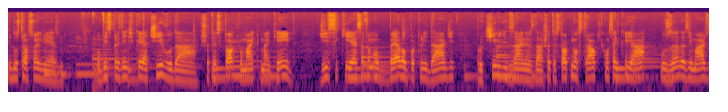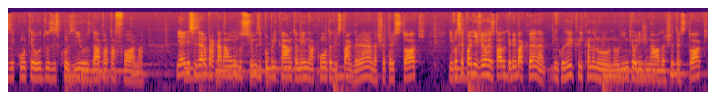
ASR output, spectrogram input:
ilustrações mesmo. O vice-presidente criativo da Shutterstock, o Mike McCabe, disse que essa foi uma bela oportunidade para o time de designers da Shutterstock mostrar o que consegue criar usando as imagens e conteúdos exclusivos da plataforma. E aí eles fizeram para cada um dos filmes e publicaram também na conta do Instagram da Shutterstock. E você pode ver o resultado que é bem bacana, inclusive clicando no, no link original da Shutterstock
